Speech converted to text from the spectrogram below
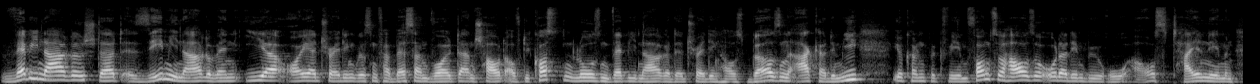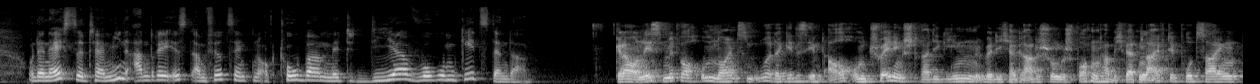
Webinare statt Seminare. Wenn ihr euer Tradingwissen verbessern wollt, dann schaut auf die kostenlosen Webinare der Trading House Börsen Akademie. Ihr könnt bequem von zu Hause oder dem Büro aus teilnehmen. Und der nächste Termin, André, ist am 14. Oktober mit dir. Worum geht's denn da? Genau, nächsten Mittwoch um 19 Uhr, da geht es eben auch um Trading-Strategien, über die ich ja gerade schon gesprochen habe. Ich werde ein Live-Depot zeigen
